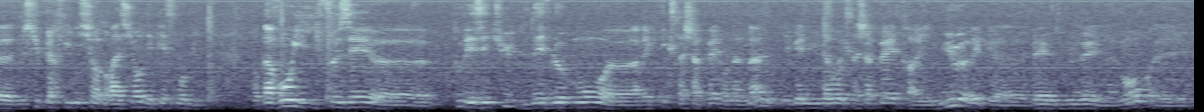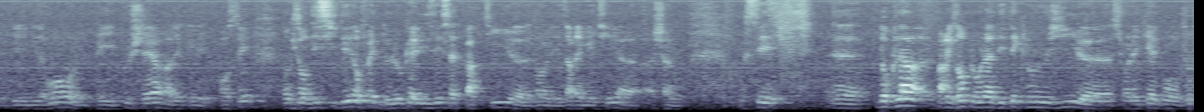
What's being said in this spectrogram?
de superfinition abrasion des pièces mobiles. Donc avant, ils faisaient toutes les études de développement avec Aix-la-Chapelle en Allemagne, et bien évidemment Aix-la-Chapelle travaillait mieux avec BMW évidemment, et bien évidemment payait plus cher avec les Français. Donc ils ont décidé en fait de localiser cette partie dans les arrêts métiers à, Chalon. Euh, donc là, par exemple, on a des technologies euh, sur lesquelles, bon, je,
